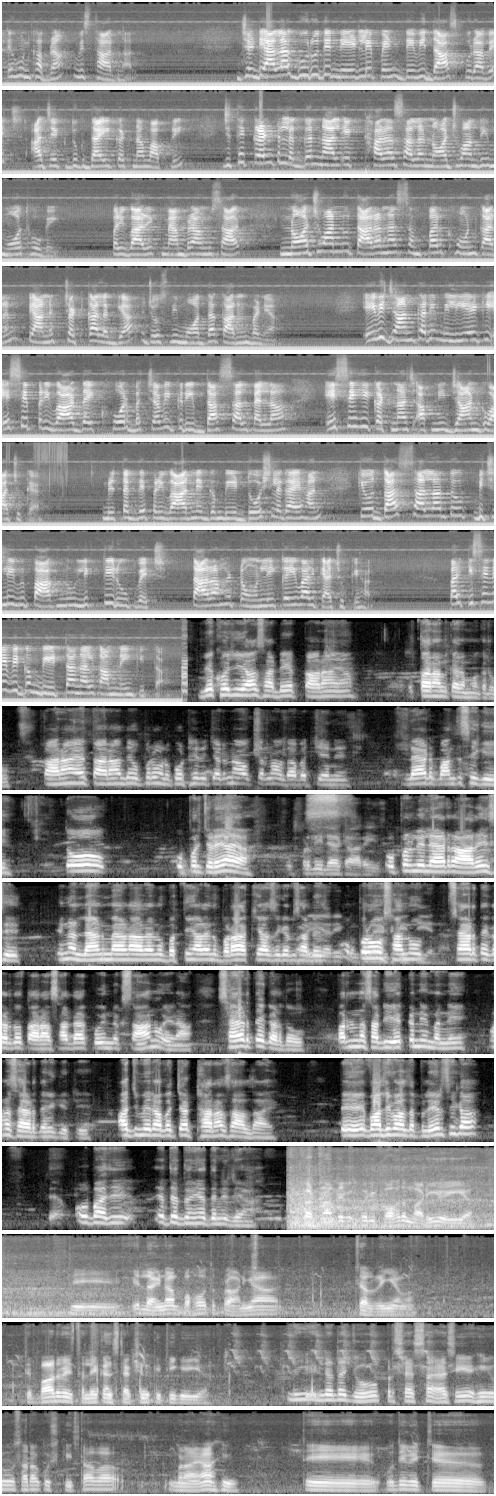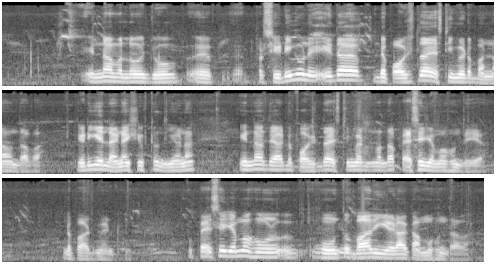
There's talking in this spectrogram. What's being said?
ਅਤੇ ਹੁਣ ਖਬਰਾਂ ਵਿਸਥਾਰ ਨਾਲ। ਜੰਡਿਆਲਾ ਗੁਰੂ ਦੇ ਨੇੜਲੇ ਪਿੰਡ ਦੇਵੀਦਾਸਪੁਰਾ ਵਿੱਚ ਅੱਜ ਇੱਕ ਦੁਖਦਾਈ ਘਟਨਾ ਵਾਪਰੀ, ਜਿੱਥੇ ਕਰੰਟ ਲੱਗਣ ਨਾਲ ਇੱਕ 18 ਸਾਲਾ ਨੌਜਵਾਨ ਦੀ ਮੌਤ ਹੋ ਗਈ। ਪਰਿਵਾਰਕ ਮੈਂਬਰਾਂ ਅਨੁਸਾਰ ਨੌਜਵਾਨ ਨੂੰ ਤਾਰਾਂ ਨਾਲ ਸੰਪਰਕ ਹੋਣ ਕਾਰਨ ਭਿਆਨਕ ਝਟਕਾ ਲੱਗਿਆ, ਜੋ ਉਸ ਦੀ ਮੌਤ ਦਾ ਕਾਰਨ ਬਣਿਆ। ਇਹ ਵੀ ਜਾਣਕਾਰੀ ਮਿਲੀ ਹੈ ਕਿ ਇਸੇ ਪਰਿਵਾਰ ਦਾ ਇੱਕ ਹੋਰ ਬੱਚਾ ਵੀ ਕਰੀਬ 10 ਸਾਲ ਪਹਿਲਾਂ ਇਸੇ ਹੀ ਘਟਨਾ 'ਚ ਆਪਣੀ ਜਾਨ ਗਵਾ ਚੁੱਕਾ ਹੈ। ਮ੍ਰਿਤਕ ਦੇ ਪਰਿਵਾਰ ਨੇ ਗੰਭੀਰ ਦੋਸ਼ ਲਗਾਏ ਹਨ ਕਿ ਉਹ 10 ਸਾਲਾਂ ਤੋਂ ਬਿਜਲੀ ਵਿਭਾਗ ਨੂੰ ਲਿਖਤੀ ਰੂਪ ਵਿੱਚ ਤਾਰਾਂ ਹਟਾਉਣ ਲਈ ਕਈ ਵਾਰ ਕਹਿ ਚੁੱਕੇ ਹਨ। ਪਰ ਕਿਸੇ ਨੇ ਵੀ ਗੰਭੀਰਤਾ ਨਾਲ ਕੰਮ ਨਹੀਂ ਕੀਤਾ। ਵੇਖੋ ਜੀ ਆ ਸਾਡੇ ਤਾਰਾਂ ਆ। ਤਾਰਾਂ ਨਾਲ ਕਰਮ ਕਰੋ। ਤਾਰਾਂ ਆ ਤਾਰਾਂ ਦੇ ਉੱਪਰ ਹੁਣ ਕੋਠੇ ਤੇ ਚੜਨਾ ਉਤਰਨਾ ਹੁੰਦਾ ਬੱਚੇ ਨੇ। ਲਾਈਟ ਬੰਦ ਸੀਗੀ ਤੋ ਉੱਪਰ ਚੜਿਆ ਆ। ਉੱਪਰਲੀ ਲਾਈਟ ਆ ਰਹੀ ਸੀ। ਉੱਪਰਲੀ ਲਾਈਟ ਆ ਰਹੀ ਸੀ। ਇਹਨਾਂ ਲੈਂਡਮੈਨ ਵਾਲਿਆਂ ਨੂੰ ਬੱਤੀਆਂ ਵਾਲਿਆਂ ਨੂੰ ਬੜਾ ਆਖਿਆ ਸੀਗਾ ਵੀ ਸਾਡੇ ਉੱਪਰੋਂ ਸਾਨੂੰ। ਸਾਈਡ ਤੇ ਕਰ ਦਿਓ ਤਾਰਾਂ ਸਾਡਾ ਕੋਈ ਨੁਕਸਾਨ ਹੋਏ ਨਾ ਸਾਈਡ ਤੇ ਕਰ ਦਿਓ ਪਰ ਉਹਨਾਂ ਸਾਡੀ ਇੱਕ ਨਹੀਂ ਮੰਨੀ, ਉਹਨਾਂ ਸਾਈਡ ਤੇ ਨਹੀਂ ਕੀਤੀ। ਅੱਜ ਮੇਰਾ ਬੱਚਾ 18 ਸਾਲ ਦਾ ਹੈ ਤੇ ਵਾਲੀਬਾਲ ਦਾ ਪਲੇਅਰ ਸੀਗਾ ਤੇ ਉਹ ਬਾਜੀ ਇੱਥੇ ਦੁਨੀਆ ਤੇ ਨਹੀਂ ਰਿਹਾ। ਘਟਨਾ ਤੇ ਵੇਖੋ ਜੀ, ਬਹੁਤ ਮਾੜੀ ਹੋਈ ਆ ਤੇ ਇਹ ਲਾਈਨਾਂ ਬਹੁਤ ਪੁਰਾਣੀਆਂ ਚੱਲ ਰਹੀਆਂ ਵਾ ਤੇ ਬਾਅਦ ਵਿੱਚ ਥੱਲੇ ਕੰਸਟਰਕਸ਼ਨ ਕੀਤੀ ਗਈ ਆ। ਲਈ ਇਹਨਾਂ ਦਾ ਜੋ ਪ੍ਰੋਸੈਸ ਆਇਆ ਸੀ, ਅਸੀਂ ਉਹ ਸਾਰਾ ਕੁਝ ਕੀਤਾ ਵਾ, ਬਣਾਇਆ ਸੀ ਤੇ ਉਹਦੇ ਵਿੱਚ ਇਹਨਾਂ ਵੱਲੋਂ ਜੋ ਪ੍ਰੋਸੀਡਿੰਗ ਹੁਣ ਇਹਦਾ ਡਿਪੋਜ਼ਿਟ ਦਾ ਐਸਟੀਮੇਟ ਬਣਨਾ ਹੁੰਦਾ ਵਾ। ਜਿਹੜੀ ਇਹ ਲਾਈਨਾਂ ਸ਼ਿਫਟ ਹੁੰਦੀਆਂ ਨਾ, ਇਹਨਾਂ ਦਾ ਡਿਪੋਜ਼ਿਟ ਦਾ ਐਸਟੀਮੇਟ ਬਣਦਾ, ਪੈਸੇ ਜਮ੍ਹਾਂ ਹੁੰਦੇ ਆ ਡਿਪਾਰਟਮੈਂਟ ਨੂੰ। ਉਹ ਪੈਸੇ ਜਮ੍ਹਾਂ ਹੋਣ ਹੋਣ ਤੋਂ ਬਾਅਦ ਹੀ ਜਿਹੜਾ ਕੰਮ ਹੁੰਦਾ ਵਾ।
